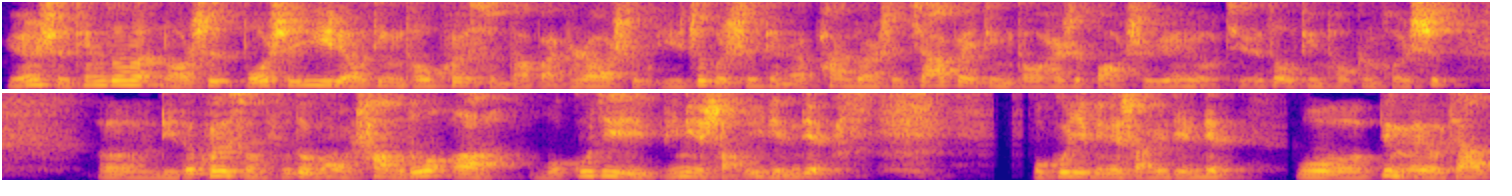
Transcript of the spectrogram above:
原始天尊问老师：博士医疗定投亏损达百分之二十五，以这个时点来判断是加倍定投还是保持原有节奏定投更合适？呃，你的亏损幅度跟我差不多啊，我估计比你少一点点。我估计比你少一点点，我并没有加，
